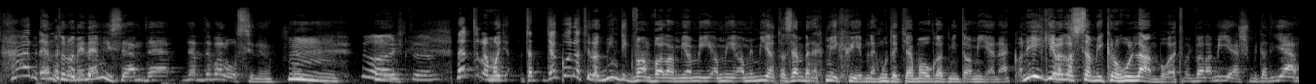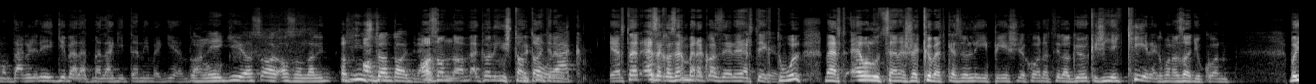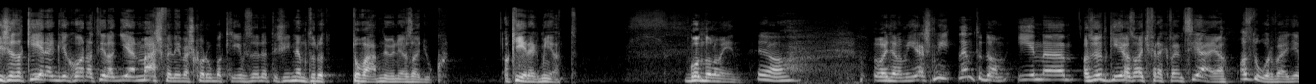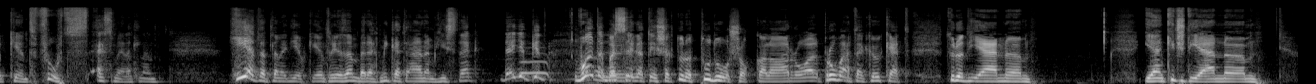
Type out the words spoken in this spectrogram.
Hát nem tudom, én nem hiszem, de, de, de valószínű. Hmm. Jó, Istenem. Nem tudom, hogy tehát gyakorlatilag mindig van valami, ami, ami, ami miatt az emberek még hülyébbnek mutatják magukat, mint amilyenek. A 4G meg azt hiszem mikrohullám volt, vagy valami ilyesmi. Tehát így elmondták, hogy a 4G-vel lehet melegíteni, meg ilyen A dolgok. az a- azonnali Az- instant az- agyrá. Azonnal meg az instant agyrák. Érted? Ezek az emberek azért érték túl, mert evolúciós egy következő lépés gyakorlatilag ők, és így egy kéreg van az agyukon. Vagyis ez a kéreg gyakorlatilag ilyen másfél éves korukba képződött, és így nem tudott tovább nőni az agyuk. A kéreg miatt. Gondolom én. Ja. Vagy valami ilyesmi. Nem tudom, én az 5G az agyfrekvenciája, az durva egyébként. Fú, eszméletlen. Hihetetlen egyébként, hogy az emberek miket el nem hisznek, de egyébként voltak beszélgetések, tudod, tudósokkal arról, próbálták őket, tudod, ilyen, ilyen kicsit ilyen,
